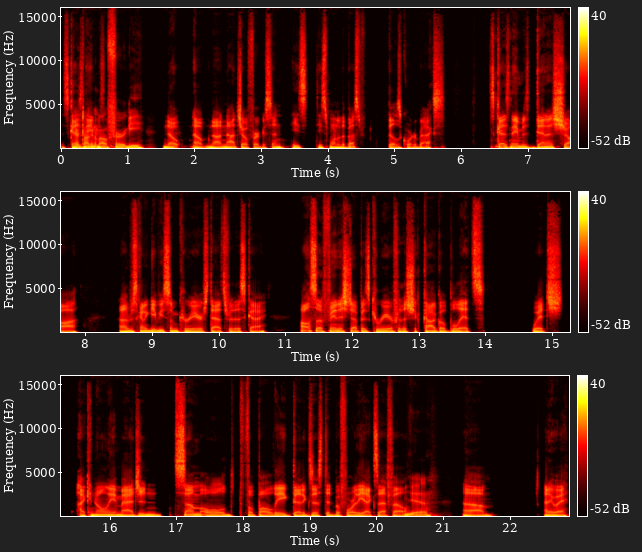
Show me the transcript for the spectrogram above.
This You're talking name is- about Fergie. Nope, nope, no, not Joe Ferguson. He's he's one of the best Bills quarterbacks. This guy's name is Dennis Shaw. I'm just going to give you some career stats for this guy. Also finished up his career for the Chicago Blitz, which I can only imagine some old football league that existed before the XFL. Yeah. Um, anyway,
